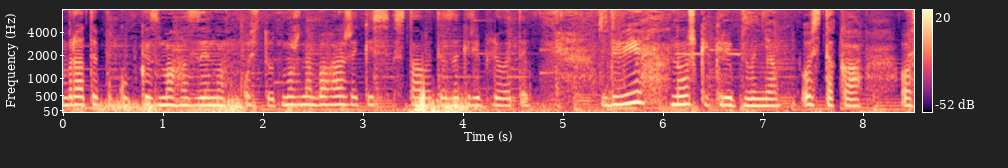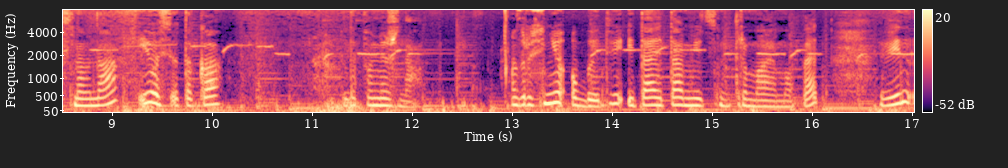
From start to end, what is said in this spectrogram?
брати покупки з магазину. Ось тут можна багаж якийсь ставити, закріплювати. Дві ножки кріплення. Ось така основна і ось така допоміжна. Зручні обидві, і та, і та міцно тримає мопед. Він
